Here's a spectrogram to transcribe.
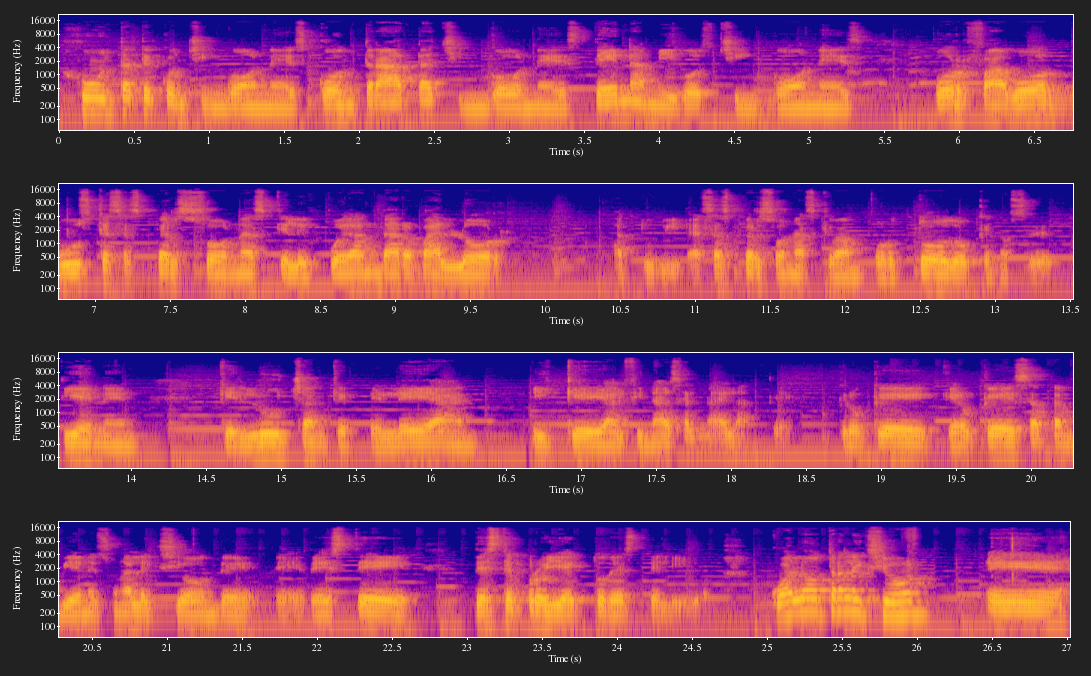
Júntate con chingones, contrata chingones, ten amigos chingones. Por favor, busca esas personas que le puedan dar valor a tu vida. Esas personas que van por todo, que no se detienen, que luchan, que pelean y que al final salen adelante. Creo que, creo que esa también es una lección de, este, de este proyecto, de este libro. ¿Cuál otra lección? Eh,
